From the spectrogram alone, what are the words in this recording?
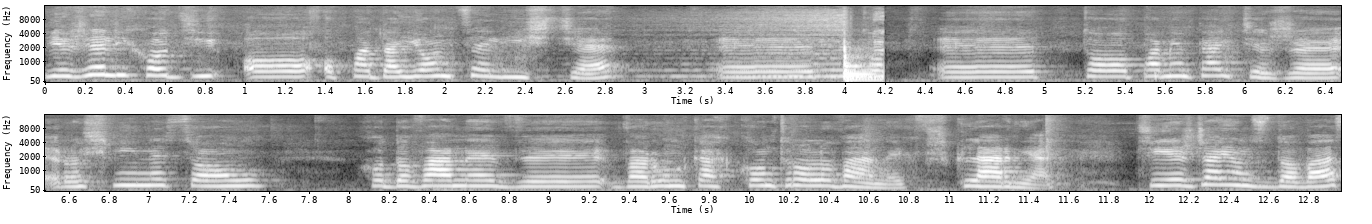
Jeżeli chodzi o opadające liście, e, to, e, to pamiętajcie, że rośliny są hodowane w warunkach kontrolowanych, w szklarniach. Przyjeżdżając do Was,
